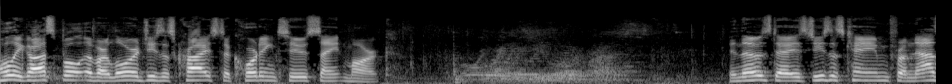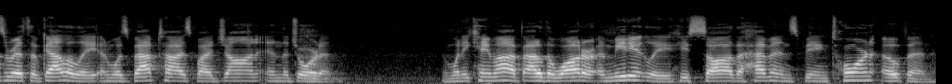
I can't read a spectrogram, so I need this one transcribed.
Holy Gospel of our Lord Jesus Christ according to St. Mark. In those days, Jesus came from Nazareth of Galilee and was baptized by John in the Jordan. And when he came up out of the water, immediately he saw the heavens being torn open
